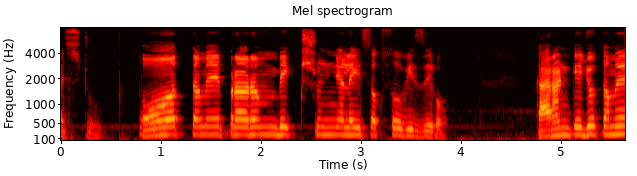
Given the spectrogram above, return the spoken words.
એસ ટુ તો તમે પ્રારંભિક શૂન્ય લઈ શકશો વી ઝીરો. કારણ કે જો તમે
